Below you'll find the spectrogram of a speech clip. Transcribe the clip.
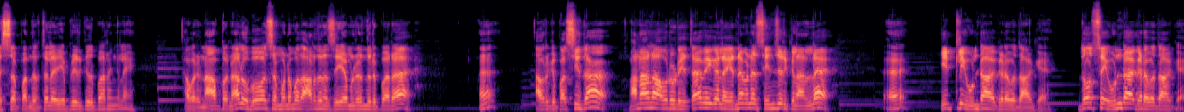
எஸ்அப் அந்த இடத்துல எப்படி இருக்குது பாருங்களேன். அவர் நாற்பது நாள் உபவாசம் பண்ணும்போது ஆராதனை செய்யாமல் இருந்திருப்பாரா? அவருக்கு பசி தான். ஆனாலும் அவருடைய தேவைகளை என்ன வேணால் செஞ்சுருக்கலாம்ல. இட்லி உண்டாகிறவதாக தோசை உண்டாகிறவதாக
